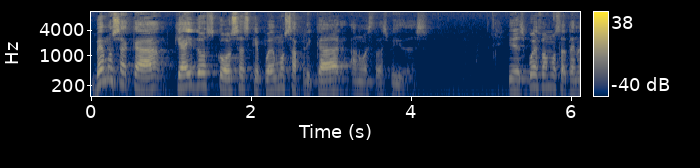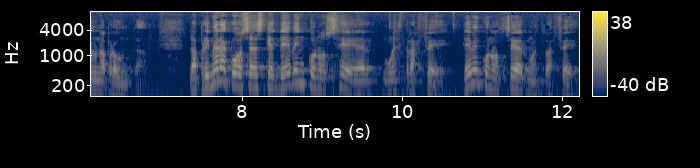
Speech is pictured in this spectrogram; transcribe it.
vemos acá que hay dos cosas que podemos aplicar a nuestras vidas. Y después vamos a tener una pregunta. La primera cosa es que deben conocer nuestra fe. Deben conocer nuestra fe.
